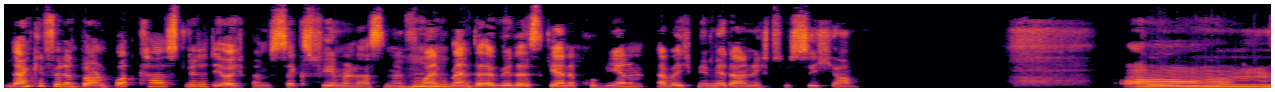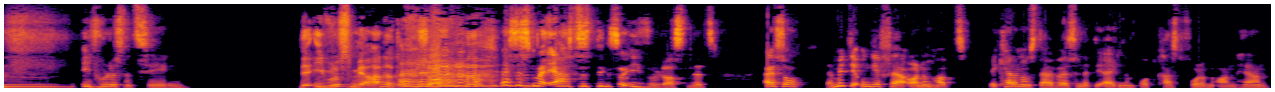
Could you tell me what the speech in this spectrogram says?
Danke für den tollen Podcast. Würdet ihr euch beim Sex filmen lassen? Mein Freund meinte, er würde es gerne probieren, aber ich bin mir da nicht so sicher. Ähm, Ich will das nicht sehen. ja, ich will es mir auch nicht anschauen. Das ist mein erstes Ding, so ich will das nicht. Also, damit ihr ungefähr Ahnung habt, wir können uns teilweise nicht die eigenen Podcast-Folgen anhören.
